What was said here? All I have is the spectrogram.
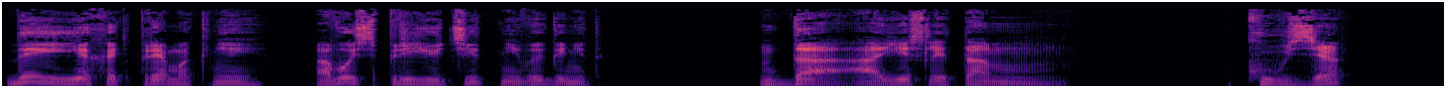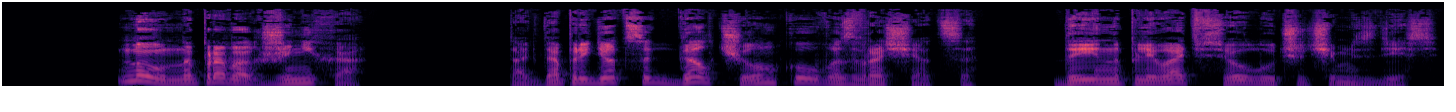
да и ехать прямо к ней. Авось приютит, не выгонит. Да, а если там Кузя? Ну, на правах жениха. Тогда придется к Голчонку возвращаться. Да и наплевать все лучше, чем здесь.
